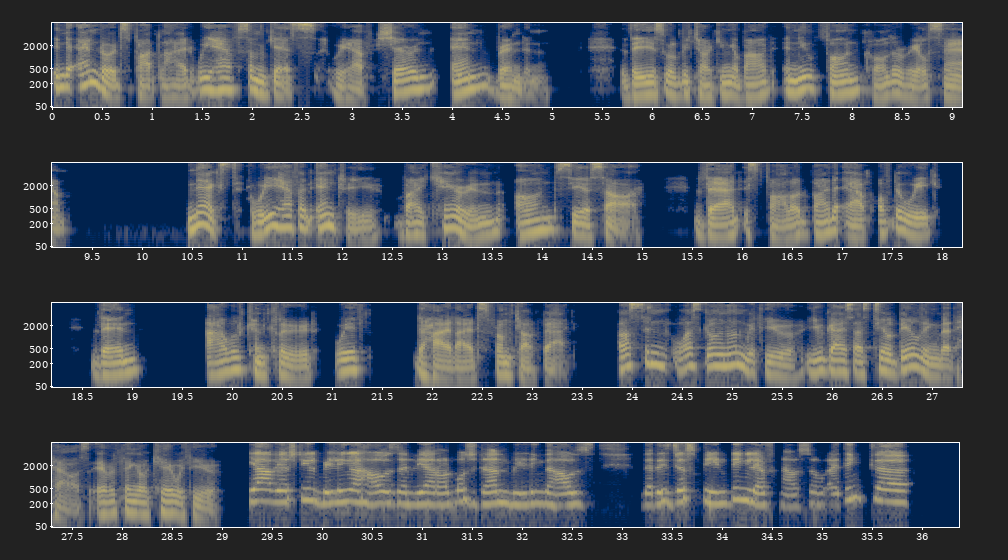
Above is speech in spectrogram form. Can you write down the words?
In the Android Spotlight, we have some guests. We have Sharon and Brendan. These will be talking about a new phone called the Real Sam. Next, we have an entry by Karen on CSR. That is followed by the app of the week. Then I will conclude with the highlights from TalkBack. Austin, what's going on with you? You guys are still building that house. Everything okay with you? Yeah, we are still building a house and we are almost done building the house there is just painting left now. So i think uh,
